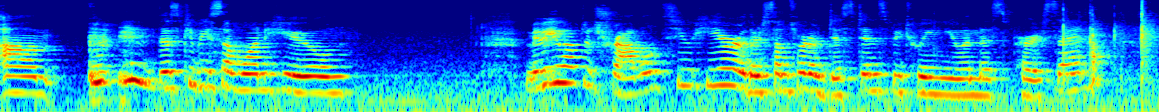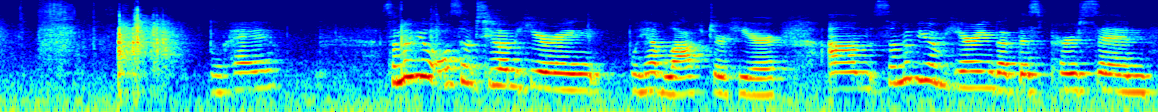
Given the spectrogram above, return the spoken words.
Um, this could be someone who maybe you have to travel to here or there's some sort of distance between you and this person. Okay. Some of you also too, I'm hearing, we have laughter here. Um, some of you I'm hearing that this person,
